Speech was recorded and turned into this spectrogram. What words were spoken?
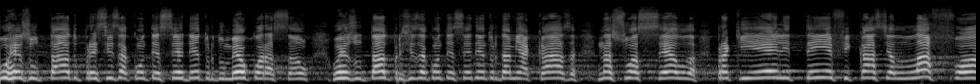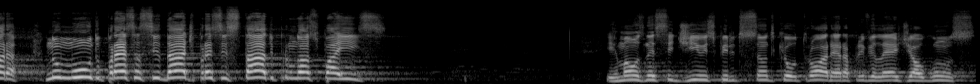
O resultado precisa acontecer dentro do meu coração, o resultado precisa acontecer dentro da minha casa, na sua célula, para que ele tenha eficácia lá fora, no mundo, para essa cidade, para esse estado e para o nosso país. Irmãos, nesse dia o Espírito Santo que outrora era privilégio de alguns,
